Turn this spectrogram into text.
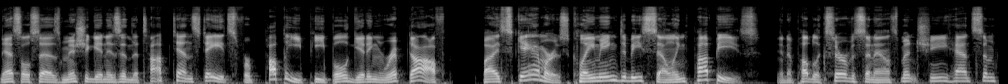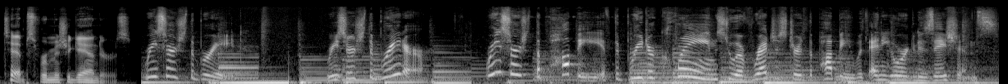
Nessel says Michigan is in the top 10 states for puppy people getting ripped off. By scammers claiming to be selling puppies. In a public service announcement, she had some tips for Michiganders. Research the breed. Research the breeder. Research the puppy if the breeder claims to have registered the puppy with any organizations.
